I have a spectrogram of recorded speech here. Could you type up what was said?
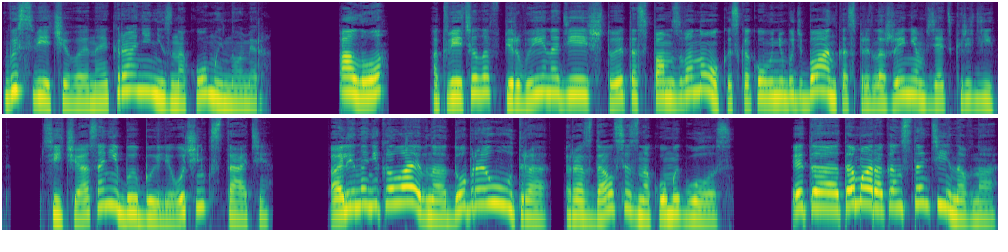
высвечивая на экране незнакомый номер. «Алло?» Ответила, впервые надеясь, что это спам-звонок из какого-нибудь банка с предложением взять кредит. Сейчас они бы были очень кстати. «Алина Николаевна, доброе утро!» — раздался знакомый голос. «Это Тамара Константиновна.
